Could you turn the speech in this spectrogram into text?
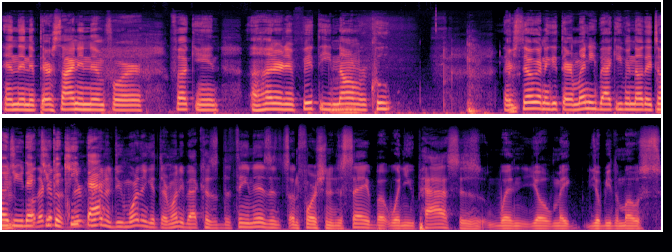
And then if they're signing them for fucking 150 Mm-hmm. non-recoup, they're still gonna get their money back, even though they told you that Well, you gonna, could keep they're, that. They're going to do more than get their money back because the thing is, it's unfortunate to say, but when you pass is when you'll make you'll be the most.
